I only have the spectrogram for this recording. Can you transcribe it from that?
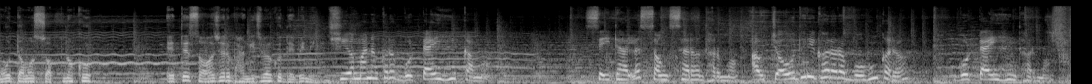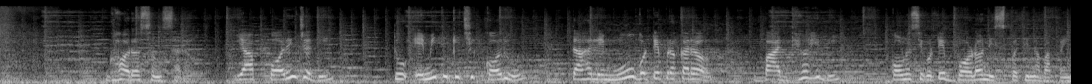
ମୁଁ ତମ ସ୍ୱପ୍ନକୁ ଏତେ ସହଜରେ ଭାଙ୍ଗିଯିବାକୁ ଦେବିନି ଝିଅମାନଙ୍କର ଗୋଟାଏ ହିଁ କାମ ସେଇଟା ହେଲା ସଂସାର ଧର୍ମ ଆଉ ଚୌଧୁରୀ ଘରର ବୋହୁଙ୍କର ଗୋଟାଏ ହିଁ ଧର୍ମ ଘର ସଂସାର ୟା ପରେ ଯଦି ତୁ ଏମିତି କିଛି କରୁ ତାହେଲେ ମୁଁ ଗୋଟେ ପ୍ରକାର ବାଧ୍ୟ ହେବି କୌଣସି ଗୋଟିଏ ବଡ଼ ନିଷ୍ପତ୍ତି ନେବା ପାଇଁ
